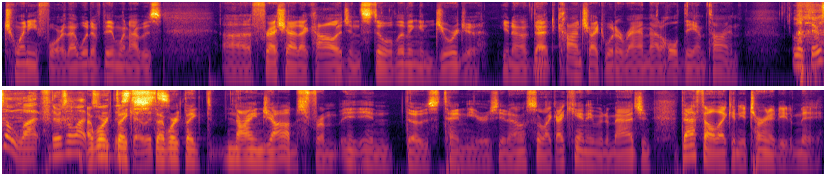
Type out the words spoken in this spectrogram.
24. That would have been when I was uh, fresh out of college and still living in Georgia. You know, that contract would have ran that whole damn time. Look, there's a lot. There's a lot. I worked this, like I worked like nine jobs from in, in, those ten years. You know, so like I can't even imagine. That felt like an eternity to me.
